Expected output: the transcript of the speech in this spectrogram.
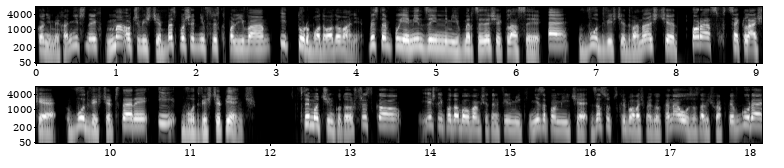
koni mechanicznych. Ma oczywiście bezpośredni wtrysk paliwa i turbo doładowanie. Występuje m.in. w Mercedesie klasy E, W212 oraz w C-klasie W204 i W205. W tym odcinku to już wszystko. Jeśli podobał Wam się ten filmik, nie zapomnijcie zasubskrybować mojego kanału, zostawić łapkę w górę.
